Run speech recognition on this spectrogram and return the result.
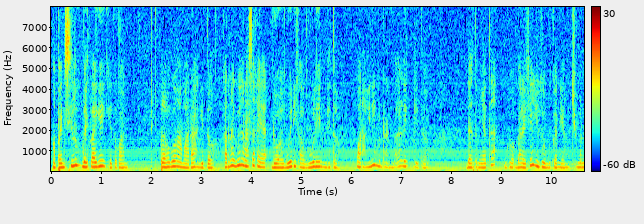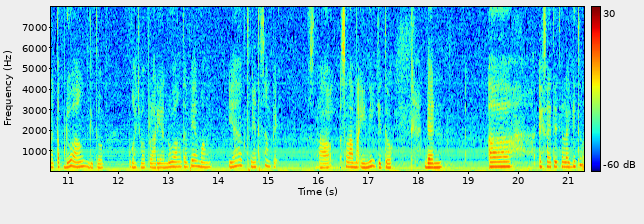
ngapain sih lu baik lagi? gitu kan pertama gue nggak marah gitu? Karena gue ngerasa kayak doa gue dikabulin gitu. Orang ini beneran balik gitu. Dan ternyata gue baliknya juga bukan yang cuma netep doang gitu. Bukan cuma pelarian doang tapi emang ya ternyata sampai selama ini gitu. Dan uh, excitednya lagi tuh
